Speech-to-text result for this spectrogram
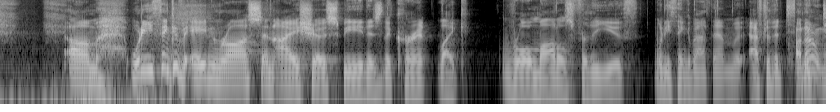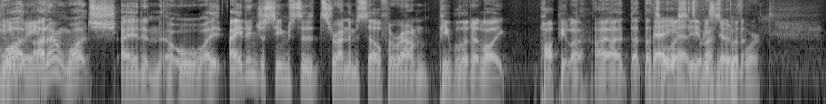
um, what do you think of Adin Ross and IShowSpeed as the current like role models for the youth? What do you think about them after the, I don't watch. I don't watch Adin at all. I, Adin just seems to surround himself around people that are like popular. I, I that, that's Yeah, all yeah, I that's see. what he's him as. known but, for.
